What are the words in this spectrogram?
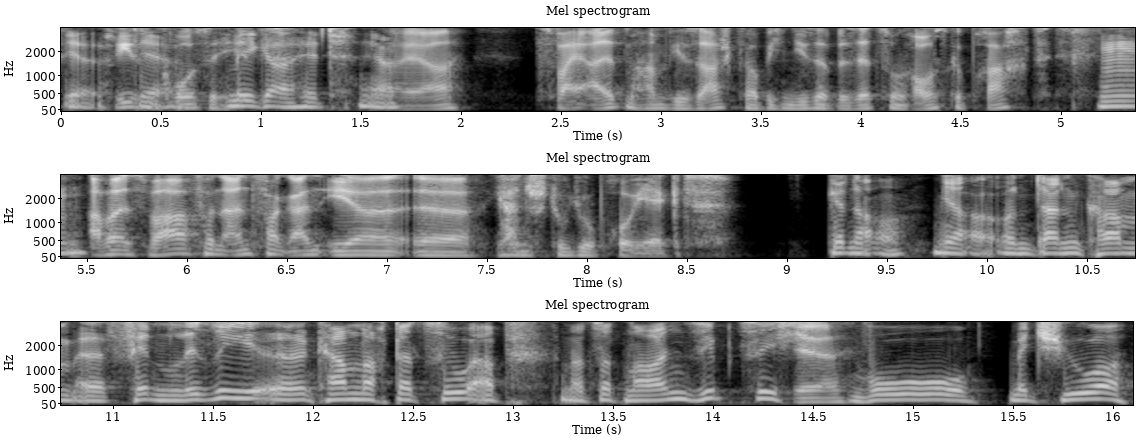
ja, riesengroße Hit. Mega-Hit, ja. ja. Zwei Alben haben Visage, glaube ich, in dieser Besetzung rausgebracht. Hm. Aber es war von Anfang an eher äh, ja, ein Studioprojekt. Genau, ja. Und dann kam äh, Finn Lizzy äh, kam noch dazu ab 1979, yeah. wo Mature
